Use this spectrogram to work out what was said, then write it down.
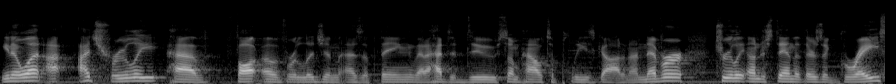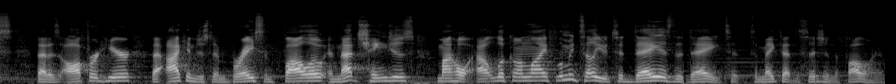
you know what? I, I truly have thought of religion as a thing that I had to do somehow to please God. And I never truly understand that there's a grace that is offered here that I can just embrace and follow, and that changes my whole outlook on life. Let me tell you, today is the day to, to make that decision to follow Him.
